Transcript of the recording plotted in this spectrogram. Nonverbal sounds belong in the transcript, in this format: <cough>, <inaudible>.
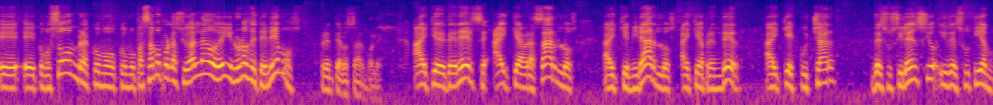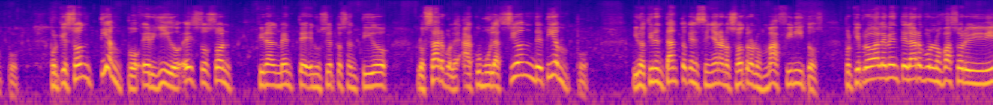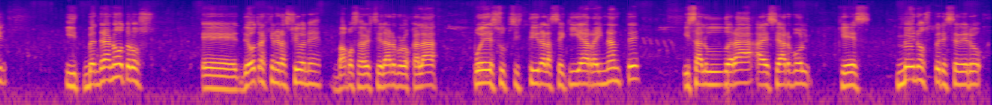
eh, eh, como sombras, como, como pasamos por la ciudad al lado de ellos y no nos detenemos frente a los árboles. Hay que detenerse, hay que abrazarlos, hay que mirarlos, hay que aprender, hay que escuchar de su silencio y de su tiempo porque son tiempo erguido, esos son finalmente en un cierto sentido los árboles, acumulación de tiempo. Y nos tienen tanto que enseñar a nosotros los más finitos, porque probablemente el árbol nos va a sobrevivir y vendrán otros eh, de otras generaciones. Vamos a ver si el árbol ojalá puede subsistir a la sequía reinante y saludará a ese árbol que es menos perecedero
